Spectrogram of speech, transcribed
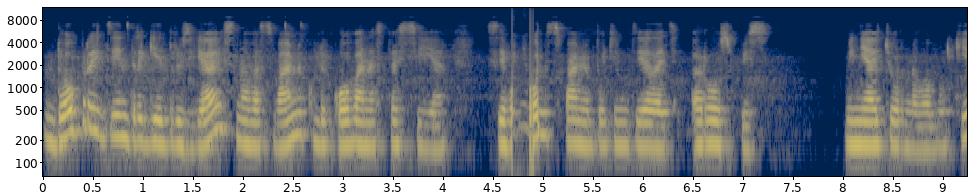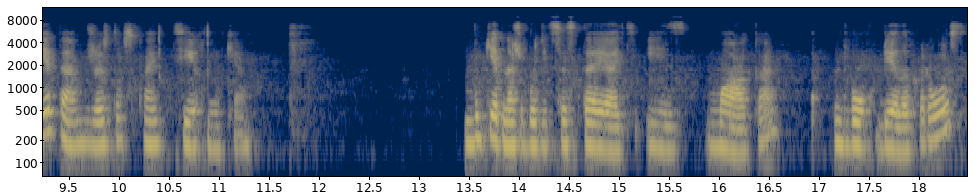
Добрый день, дорогие друзья! И снова с вами Куликова Анастасия. Сегодня мы с вами будем делать роспись миниатюрного букета в жестовской технике. Букет наш будет состоять из мака, двух белых роз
